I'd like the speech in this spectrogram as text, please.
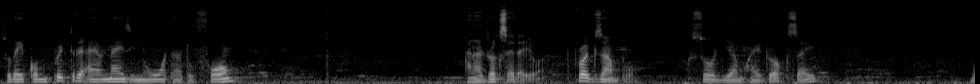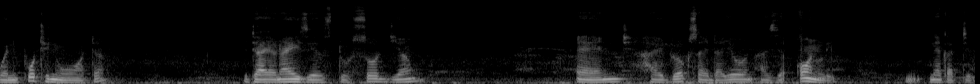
So they completely ionize in water to form an hydroxide ion. For example sodium hydroxide when you put in water it ionizes to sodium and hydroxide ion as the only negative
